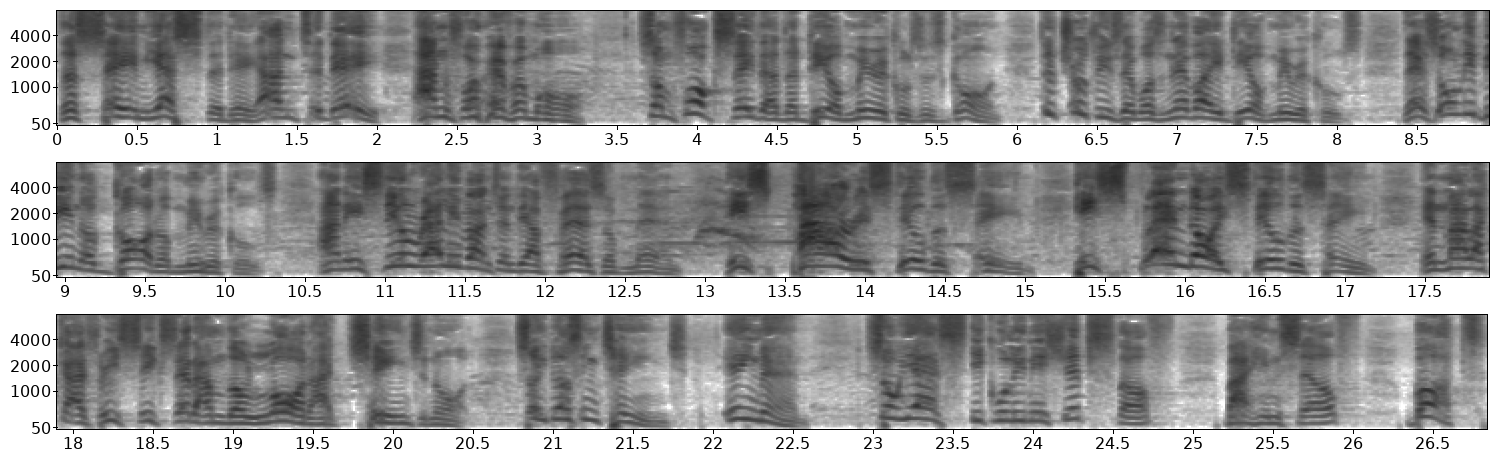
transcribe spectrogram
the same yesterday and today and forevermore. Some folks say that the day of miracles is gone. The truth is there was never a day of miracles. There's only been a God of miracles and he's still relevant in the affairs of men. His power is still the same. His splendor is still the same. In Malachi 3 6 said, I'm the Lord, I change not. So he doesn't change. Amen. So yes, he could initiate stuff by himself, but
